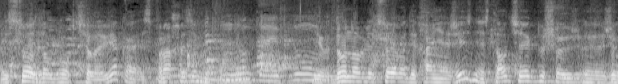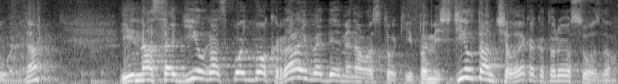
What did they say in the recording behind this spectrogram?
И создал Бог человека из праха земного. Ну да, и. И вдунув в лицо его дыхание жизни, стал человек душой э, живой. Да? И насадил Господь Бог рай в Эдеме на востоке, и поместил там человека, которого создал.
